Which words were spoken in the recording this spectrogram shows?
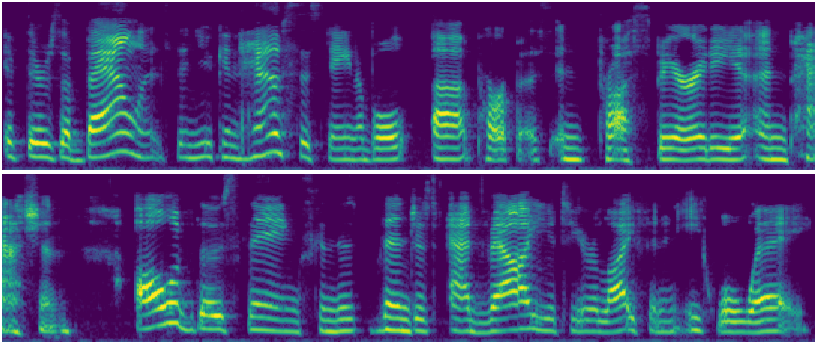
if there's a balance, then you can have sustainable uh, purpose and prosperity and passion. All of those things can then just add value to your life in an equal way.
